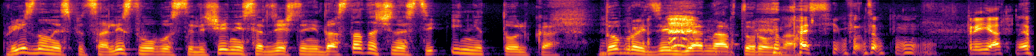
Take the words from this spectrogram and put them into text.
признанный специалист в области лечения сердечной недостаточности и не только. Добрый день, Яна Артуровна. Спасибо за приятное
